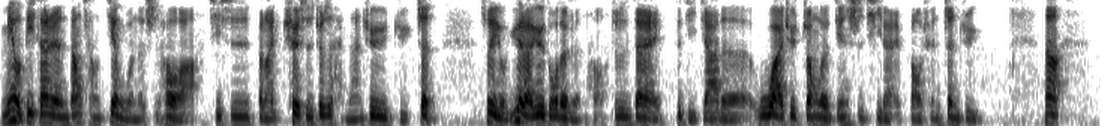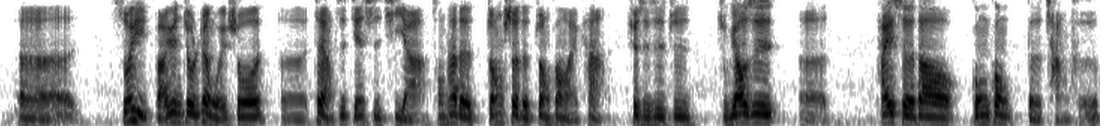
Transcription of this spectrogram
没有第三人当场见闻的时候啊，其实本来确实就是很难去举证，所以有越来越多的人哈，就是在自己家的屋外去装了监视器来保全证据。那呃，所以法院就认为说，呃，这两只监视器啊，从它的装设的状况来看，确实是就是主要是呃拍摄到公共的场合。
